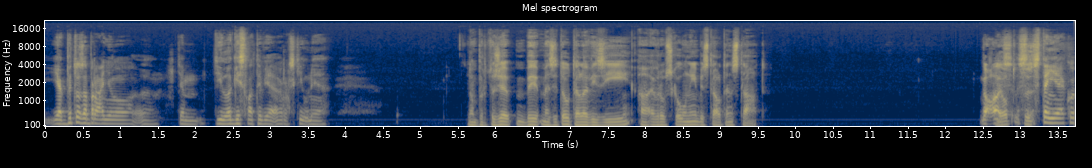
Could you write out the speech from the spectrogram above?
jak by to zabránilo eh, těm, tí legislativě Evropské unie? No, protože by mezi tou televizí a Evropskou unii by stál ten stát. No ale jo, to, to... stejně jako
